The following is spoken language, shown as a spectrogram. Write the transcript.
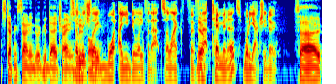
Stepping stone into a good day of training. so literally, what are you doing for that? So like for, for Yep. that 10 minutes, what do you actually do? So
